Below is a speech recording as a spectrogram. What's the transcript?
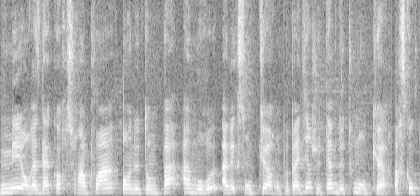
Mais on reste d'accord sur un point, on ne tombe pas amoureux avec son cœur. On peut pas dire je t'aime de tout mon cœur. Parce qu'ok,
